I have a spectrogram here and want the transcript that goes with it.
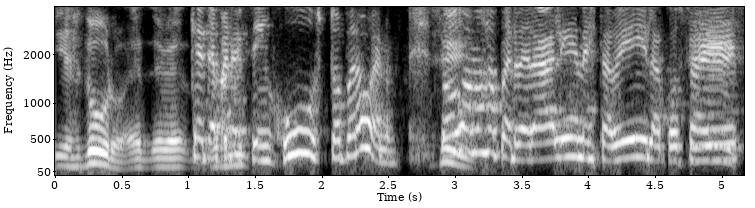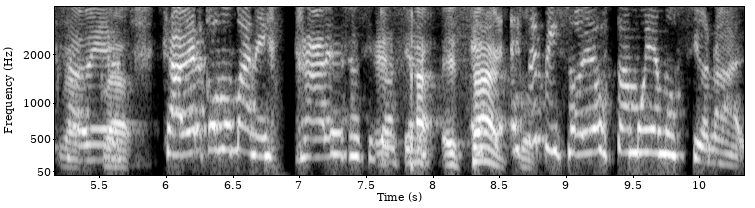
y es duro. es de- Que te parece injusto, pero bueno, Sí, todos vamos a perder a alguien en esta vida y la cosa sí, es claro, saber, claro. saber cómo manejar esas situaciones. Esa- exacto. Este, este episodio está muy emocional.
